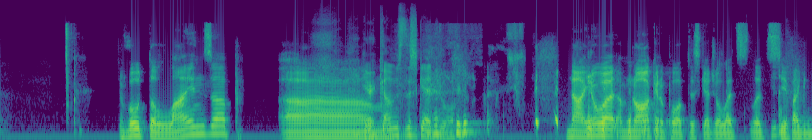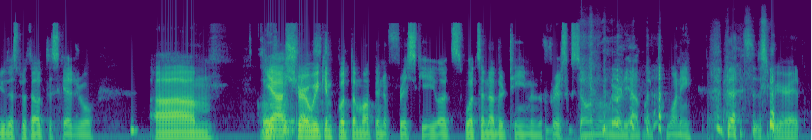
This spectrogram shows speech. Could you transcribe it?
to vote the Lions up. Um, Here comes the schedule. Nah, you know what? I'm not gonna pull up the schedule. Let's let's see if I can do this without the schedule. Um, Close yeah, book sure. We can put them up in a frisky. Let's. What's another team in the frisk zone when we already have like 20? That's the spirit.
